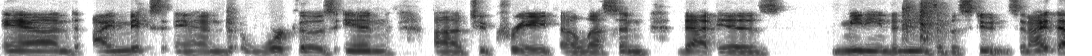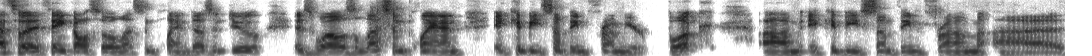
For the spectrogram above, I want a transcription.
and I mix and work those in uh, to create a lesson that is meeting the needs of the students. And I, that's what I think also a lesson plan doesn't do, as well as a lesson plan. It can be something from your book. Um, it can be something from uh,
